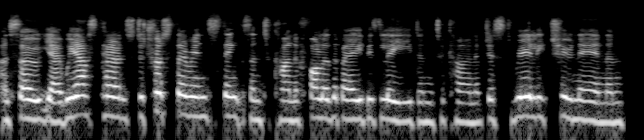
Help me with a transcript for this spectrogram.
and so, yeah, we ask parents to trust their instincts and to kind of follow the baby's lead and to kind of just really tune in and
